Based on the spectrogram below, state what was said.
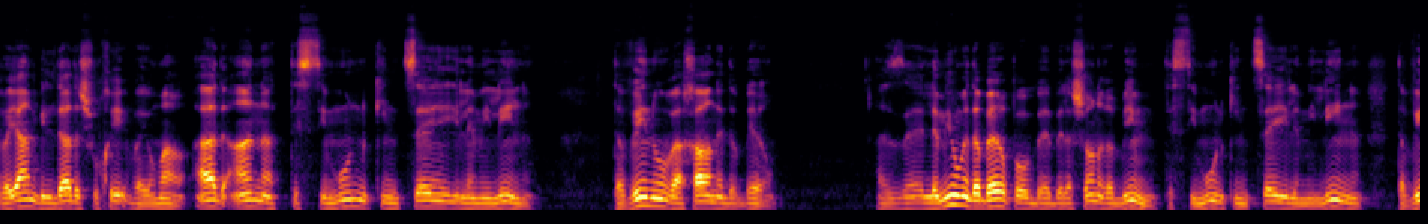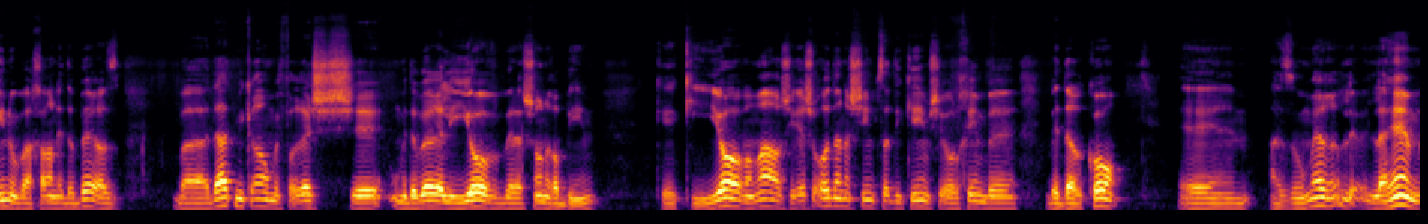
ויען בלדד השוחי ויאמר עד אנה תסימון קנצי למילין תבינו ואחר נדבר. אז אה, למי הוא מדבר פה ב- בלשון רבים? תסימון קנצי למילין תבינו ואחר נדבר. אז בדעת מקרא הוא מפרש שהוא מדבר אל איוב בלשון רבים. כי איוב אמר שיש עוד אנשים צדיקים שהולכים בדרכו. אה, אז הוא אומר להם,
